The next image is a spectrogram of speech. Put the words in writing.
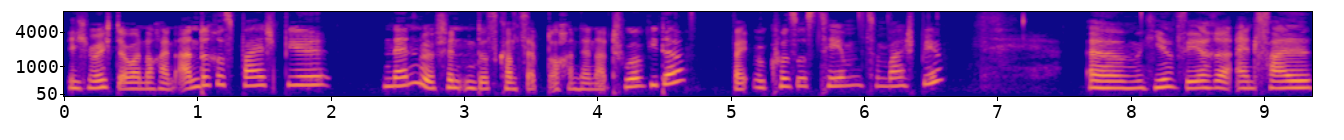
Ich möchte aber noch ein anderes Beispiel nennen. Wir finden das Konzept auch in der Natur wieder, bei Ökosystemen zum Beispiel. Ähm, hier wäre ein Fall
